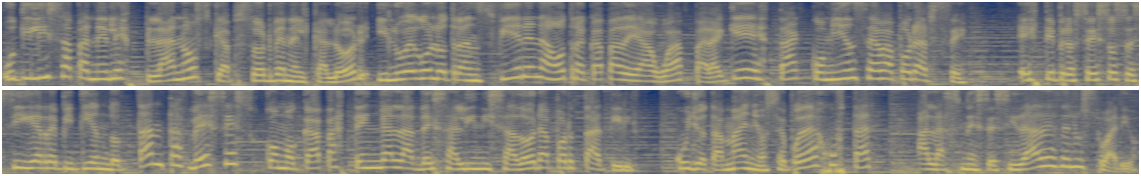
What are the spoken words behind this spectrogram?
Utiliza paneles planos que absorben el calor y luego lo transfieren a otra capa de agua para que ésta comience a evaporarse. Este proceso se sigue repitiendo tantas veces como capas tenga la desalinizadora portátil, cuyo tamaño se puede ajustar a las necesidades del usuario.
